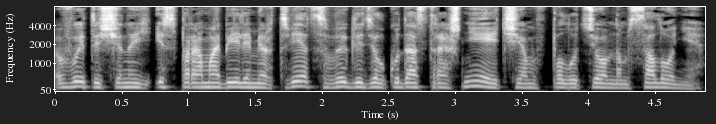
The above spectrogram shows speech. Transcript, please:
Вытащенный из паромобиля мертвец выглядел куда страшнее, чем в полутемном салоне.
